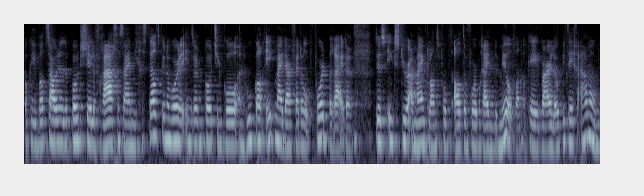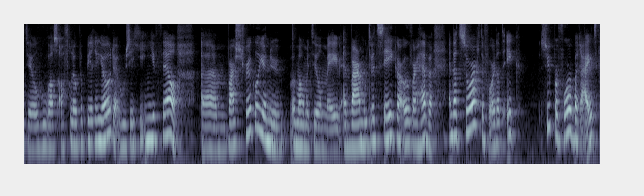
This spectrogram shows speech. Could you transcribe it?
Oké, wat zouden de potentiële vragen zijn die gesteld kunnen worden in zo'n coaching call? En hoe kan ik mij daar verder op voorbereiden? Dus ik stuur aan mijn klanten bijvoorbeeld altijd een voorbereidende mail van: oké, waar loop je tegenaan momenteel? Hoe was afgelopen periode? Hoe zit je in je vel? Um, waar struggle je nu momenteel mee? En waar moeten we het zeker over hebben? En dat zorgt ervoor dat ik super voorbereid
